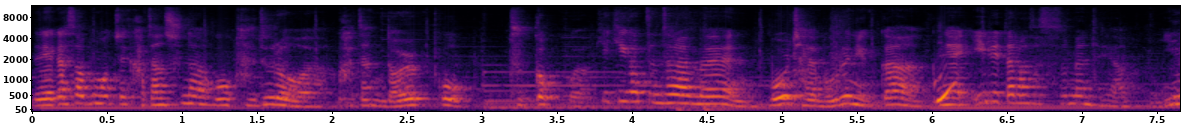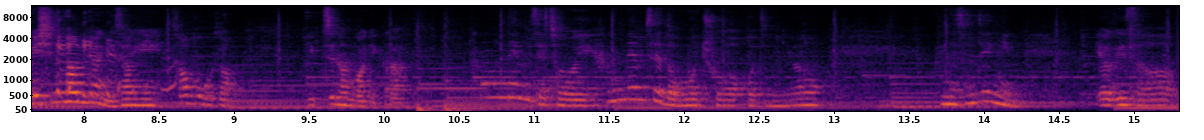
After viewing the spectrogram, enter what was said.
내가 써본 것 중에 가장 순하고 부드러워요. 가장 넓고 두껍고요. 키키 같은 사람은 뭘 잘 모르니까 그냥 1위 따라서 쓰면 돼요. 이미 10만 명 이상이 써보고서 입지는 거니까. 흙냄새 저희 흙냄새 너무 좋아하거든요. 근데 선생님 여기서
